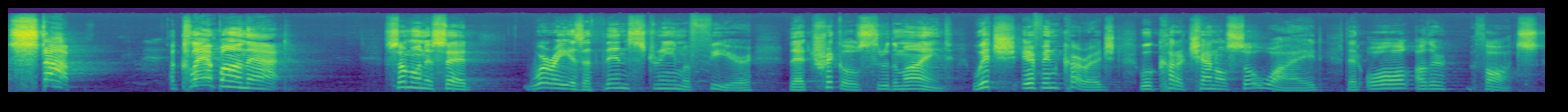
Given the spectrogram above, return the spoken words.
stop, a clamp on that. Someone has said, worry is a thin stream of fear that trickles through the mind, which, if encouraged, will cut a channel so wide that all other thoughts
